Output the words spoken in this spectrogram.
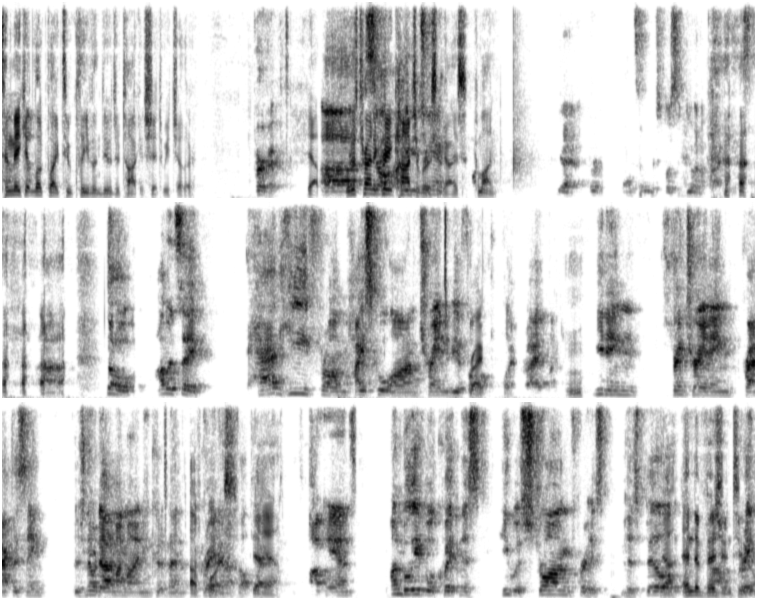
to make it look like two Cleveland dudes are talking shit to each other. Perfect. Yeah, Uh, we're just trying to create I'll give you a controversy, guys. Come on. Yeah, perfect. That's what we're supposed to do in a podcast. uh, so I would say, had he from high school on trained to be a football player, right? Like Mhm. eating, strength training, practicing, there's no doubt in my mind he could have been Of a great course. NFL player. yeah. yeah. Top hands, unbelievable quickness. He was strong for his his build. Yeah, and the vision, um, too.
